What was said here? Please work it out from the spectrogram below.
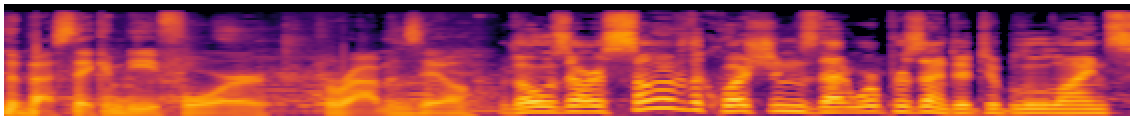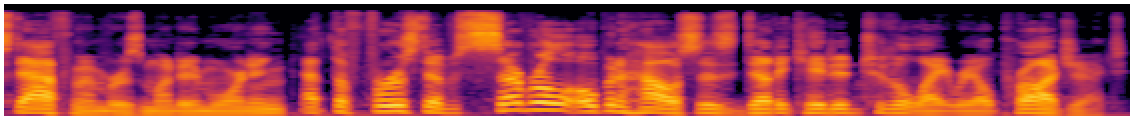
the best they can be for, for Robbinsdale. Those are some of the questions that were presented to Blue Line staff members Monday morning at the first of several open houses dedicated to the light rail project.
